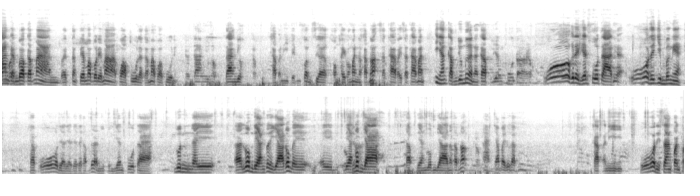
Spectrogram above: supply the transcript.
ต่างกันบ่กลับมาตั้งแต่มาบ่ได้มาพ่อปู่แล้วก็มาพ่อปู่นี่ก็ต่างอยู่ครับ ต่างอยู่ ครับผมครับอันนี้เป็นความเชื่อของไผของมันเนาะครับเนาะศรัทธาไปศรัทธามันอีหยังกำอยู่เมื่อนะครับเรียนผู้ตาครับ โอ้ก็ได้เหรียญปูตาเนี่ยโอ้ได้ยิ้มเบิ่งเนี่ยครับโอ้เดี๋ยวเดี๋ยวเดี๋ยวนะครับเด้ออันนี้เป็นเหรียญปูตา รุ่นในอ่าร่มแดงต้นยาร่มไอ้ไอ้แดงร่มยาครับแดงร่มยานะครับเนาะครับอะจำไปดูครับ ครับอันนี้โอ้นี่สร้างปันไฟ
